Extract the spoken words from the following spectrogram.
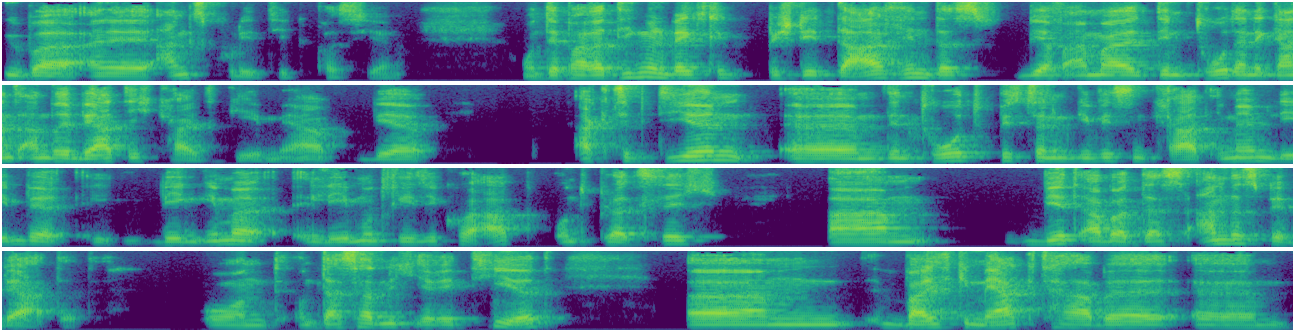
über eine Angstpolitik passieren. Und der Paradigmenwechsel besteht darin, dass wir auf einmal dem Tod eine ganz andere Wertigkeit geben. Ja? Wir akzeptieren ähm, den Tod bis zu einem gewissen Grad immer im Leben. Wir wägen immer Leben und Risiko ab und plötzlich ähm, wird aber das anders bewertet. Und, und das hat mich irritiert, ähm, weil ich gemerkt habe, ähm,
